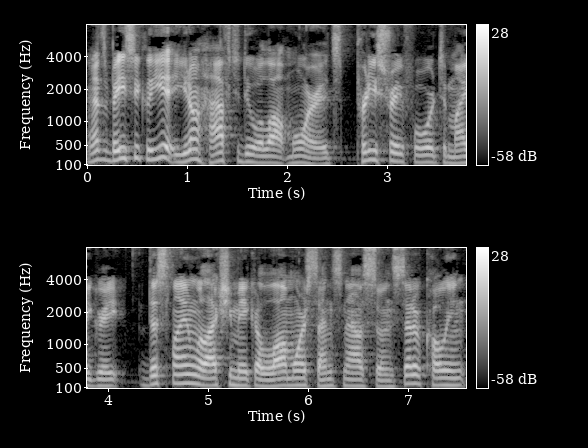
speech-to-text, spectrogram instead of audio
And that's basically it. You don't have to do a lot more. It's pretty straightforward forward to migrate. This line will actually make a lot more sense now. So instead of calling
